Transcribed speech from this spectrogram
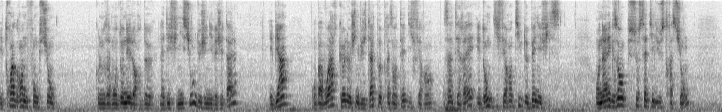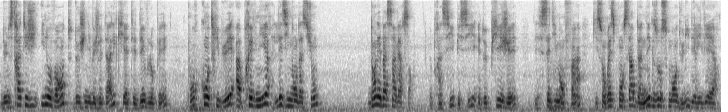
les trois grandes fonctions que nous avons donné lors de la définition du génie végétal, eh bien, on va voir que le génie végétal peut présenter différents intérêts et donc différents types de bénéfices. On a l'exemple sur cette illustration d'une stratégie innovante de génie végétal qui a été développée pour contribuer à prévenir les inondations dans les bassins versants. Le principe ici est de piéger des sédiments fins qui sont responsables d'un exaucement du lit des rivières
